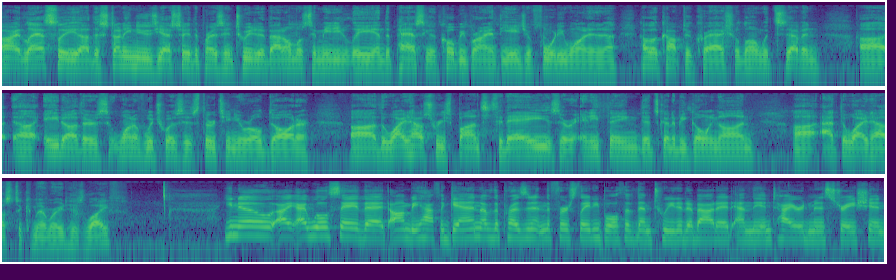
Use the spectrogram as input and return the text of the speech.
All right, lastly, uh, the stunning news yesterday, the president tweeted about almost immediately and the passing of Kobe Bryant at the age of 41 in a helicopter crash, along with seven, uh, uh, eight others, one of which was his 13-year-old daughter. Uh, the White House response today, is there anything that's going to be going on uh, at the White House to commemorate his life? You know, I, I, will say that on behalf again of the president and the first lady, both of them tweeted about it, and the entire administration.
